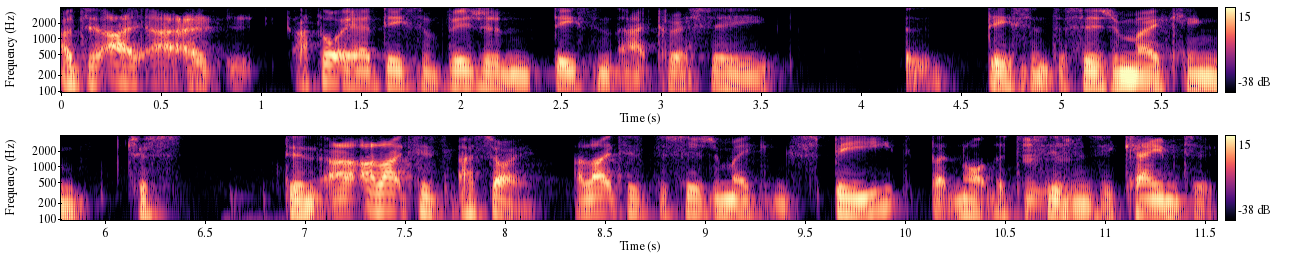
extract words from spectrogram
I, I, I, I thought he had decent vision, decent accuracy. decent decision making. Just didn't. I, I liked his. Uh, sorry, I liked his decision making speed, but not the decisions he came to.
